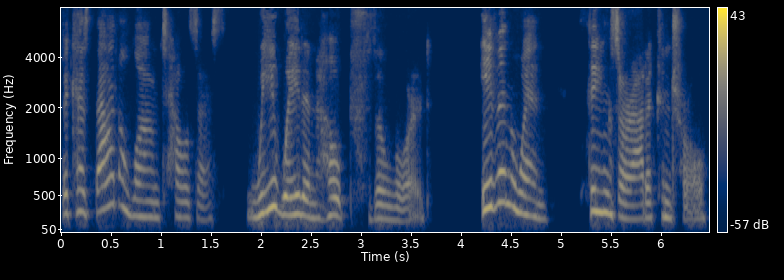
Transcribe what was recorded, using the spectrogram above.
because that alone tells us we wait and hope for the Lord, even when things are out of control.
